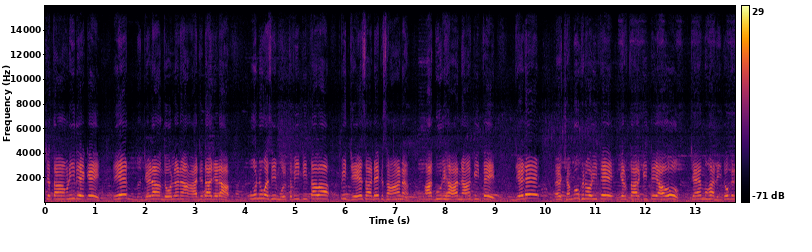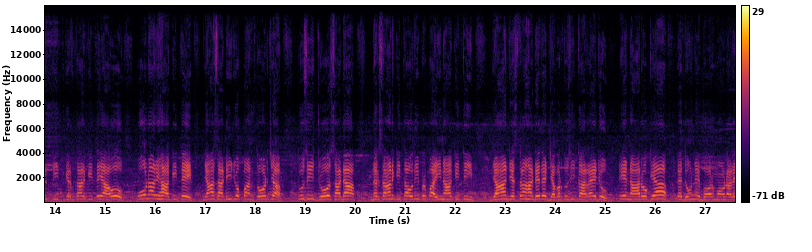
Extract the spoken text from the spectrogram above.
ਚੇਤਾਵਨੀ ਦੇ ਕੇ ਇਹ ਜਿਹੜਾ ਅੰਦੋਲਨ ਆ, ਅੱਜ ਦਾ ਜਿਹੜਾ, ਉਹਨੂੰ ਅਸੀਂ ਮੁਲਤਵੀ ਕੀਤਾ ਵਾ ਵੀ ਜੇ ਸਾਡੇ ਕਿਸਾਨ ਆਗੂ ਰਿਹਾ ਨਾ ਕੀਤੇ ਜਿਹੜੇ ਸ਼ੰਭੂ ਖਨੌਰੀ ਤੇ ਗ੍ਰਿਫਤਾਰ ਕੀਤੇ ਆਓ ਚਾਹੇ ਮੁਹਾਲੀ ਤੋਂ ਗ੍ਰਿਫਤਾਰ ਕੀਤੇ ਆਓ ਉਹ ਨਾ ਰਿਹਾ ਕੀਤੇ ਜਾਂ ਸਾਡੀ ਜੋ ਭੰਨ ਤੋੜ ਚ ਤੁਸੀਂ ਜੋ ਸਾਡਾ ਨੁਕਸਾਨ ਕੀਤਾ ਉਹਦੀ ਭਰਪਾਈ ਨਾ ਕੀਤੀ ਜਾਂ ਜਿਸ ਤਰ੍ਹਾਂ ਸਾਡੇ ਤੇ ਜ਼ਬਰ ਤੁਸੀਂ ਕਰ ਰਹੇ ਜੋ ਇਹ ਨਾ ਰੋਕਿਆ ਤੇ ਦੋਨੇ ਫੋਰਮ ਆਉਣ ਵਾਲੇ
